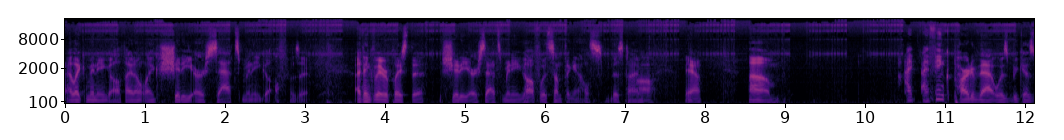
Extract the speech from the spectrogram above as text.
I like mini golf. I don't like shitty ersatz mini golf. Was it? I think they replaced the shitty ersatz mini golf with something else this time. Yeah. Um, I, I think part of that was because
